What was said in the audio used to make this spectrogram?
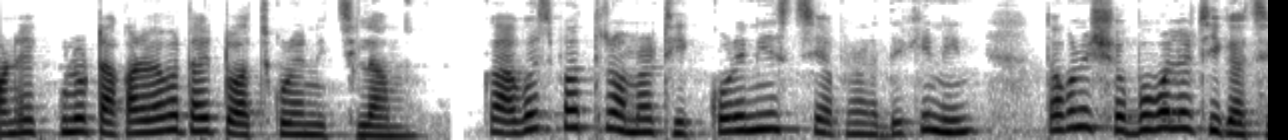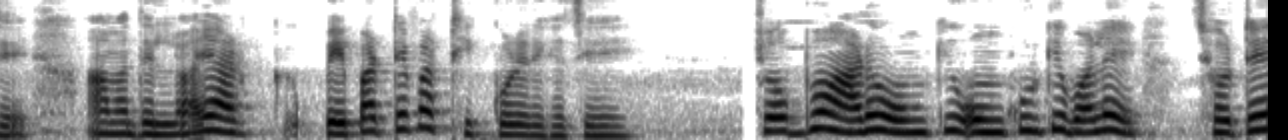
অনেকগুলো টাকার ব্যাপার, তাই টচ করে নিচ্ছিলাম। কাগজপত্র আমরা ঠিক করে নিয়ে এসেছি, আপনারা দেখে নিন। তখনই সভ্য বলে, ঠিক আছে, আমাদের লয়ার পেপার টেপার ঠিক করে রেখেছে। সভ্য আরও অঙ্কি, অঙ্কুরকে বলে, ছোটে।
